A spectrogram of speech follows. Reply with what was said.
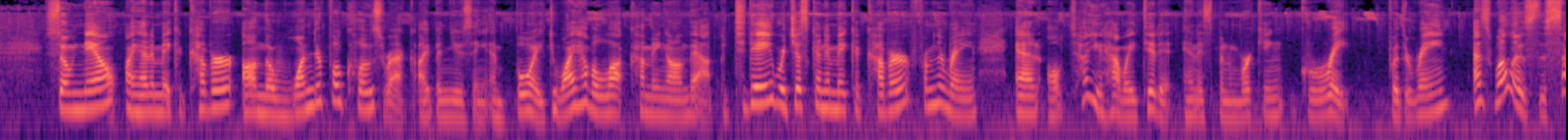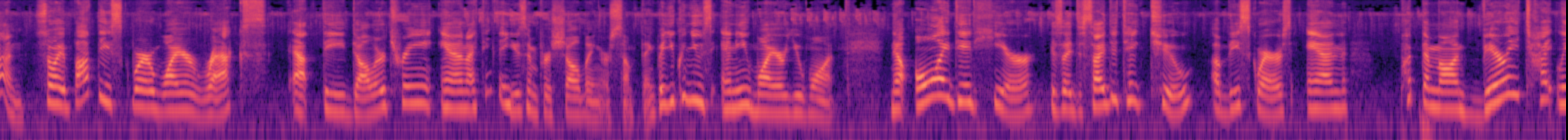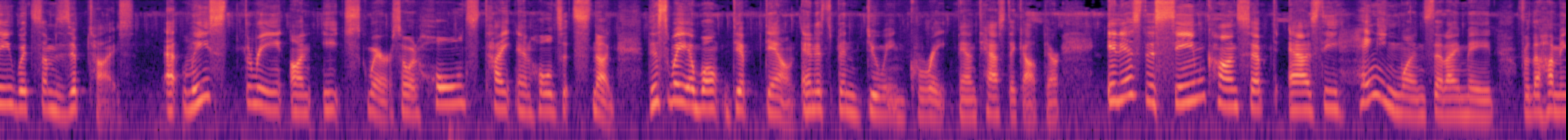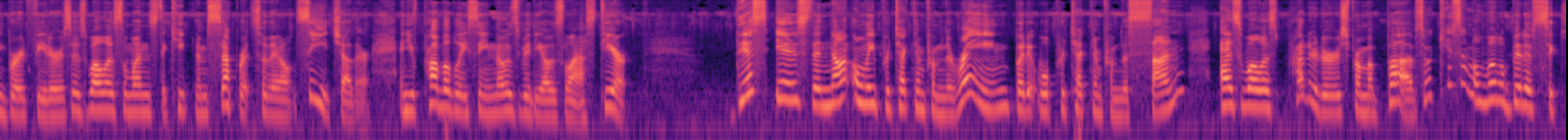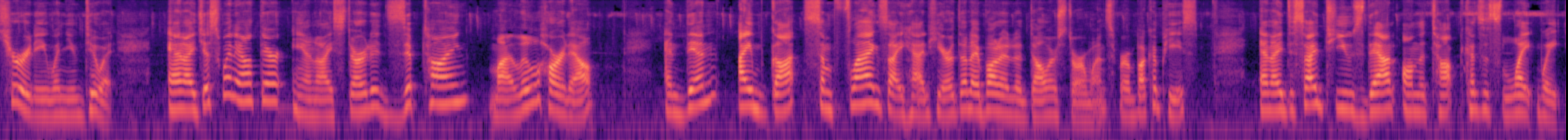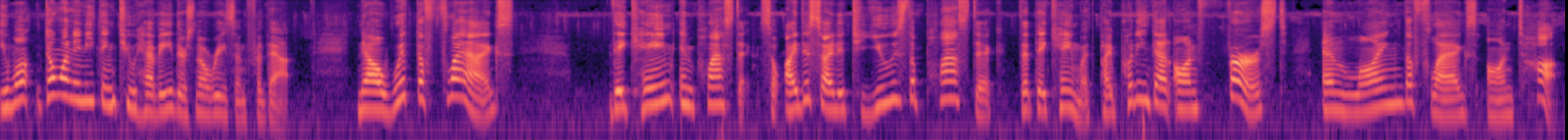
So now I had to make a cover on the wonderful clothes rack I've been using. And boy, do I have a lot coming on that. But today we're just gonna make a cover from the rain and I'll tell you how I did it. And it's been working great for the rain as well as the sun. So I bought these square wire racks at the Dollar Tree and I think they use them for shelving or something, but you can use any wire you want. Now all I did here is I decided to take two of these squares and put them on very tightly with some zip ties at least three on each square so it holds tight and holds it snug this way it won't dip down and it's been doing great fantastic out there it is the same concept as the hanging ones that I made for the hummingbird feeders, as well as the ones to keep them separate so they don't see each other. And you've probably seen those videos last year. This is the not only protect them from the rain, but it will protect them from the sun, as well as predators from above. So it gives them a little bit of security when you do it. And I just went out there and I started zip tying my little heart out. And then I got some flags I had here that I bought at a dollar store once for a buck a piece. And I decided to use that on the top because it's lightweight. You won't, don't want anything too heavy. There's no reason for that. Now with the flags, they came in plastic. So I decided to use the plastic that they came with by putting that on first and laying the flags on top.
